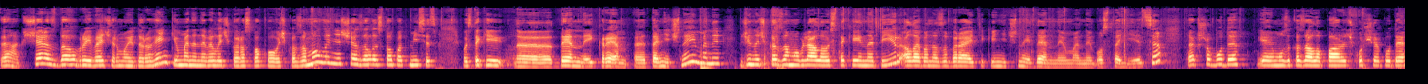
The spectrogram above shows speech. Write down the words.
Так, ще раз добрий вечір, мої дорогенькі. У мене невеличка розпаковочка замовлення ще за листопад місяць. Ось такий е, денний крем е, та нічний. Мені жіночка замовляла ось такий набір, але вона забирає тільки нічний, денний у мене остається. Так що буде, я йому заказала парочку, ще буде.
